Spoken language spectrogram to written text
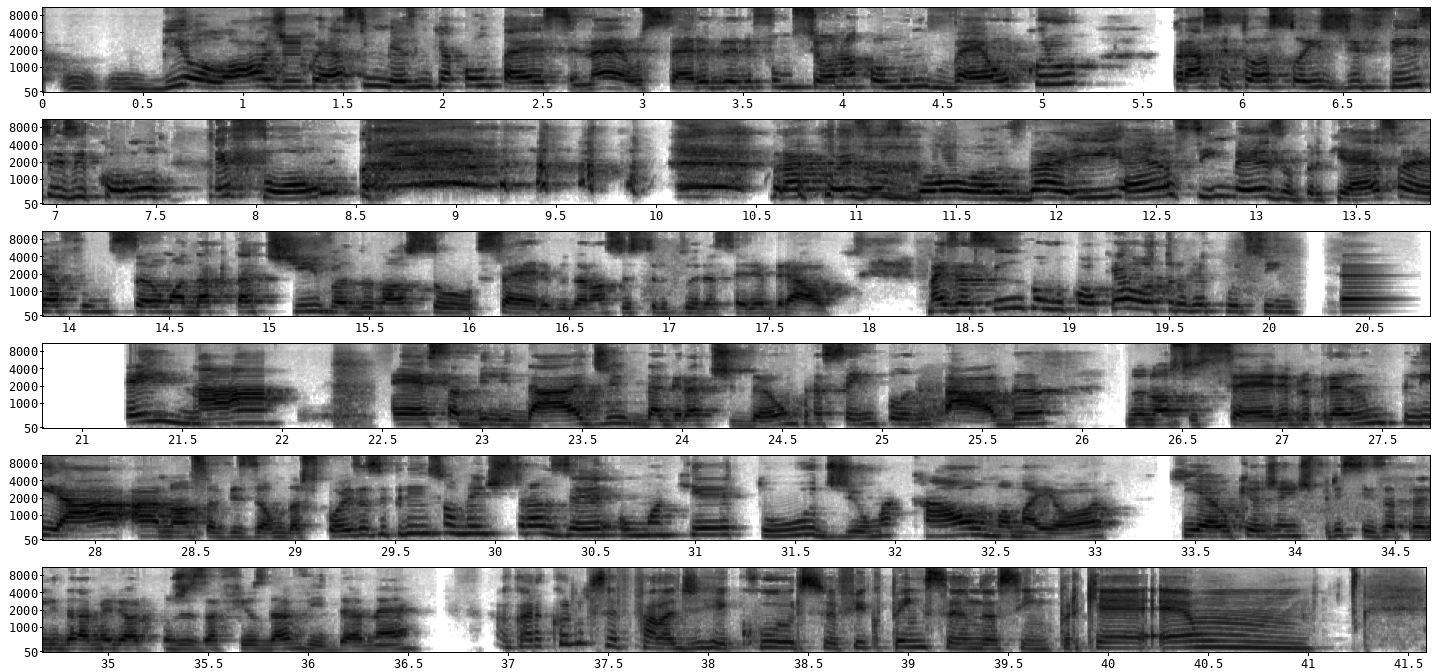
biológico é assim mesmo que acontece, né? O cérebro ele funciona como um velcro para situações difíceis e como teflon para coisas boas. Daí né? é assim mesmo, porque essa é a função adaptativa do nosso cérebro, da nossa estrutura cerebral. Mas assim como qualquer outro recurso treinar essa habilidade da gratidão para ser implantada no nosso cérebro para ampliar a nossa visão das coisas e principalmente trazer uma quietude, uma calma maior, que é o que a gente precisa para lidar melhor com os desafios da vida, né? Agora, quando você fala de recurso, eu fico pensando assim, porque é um,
